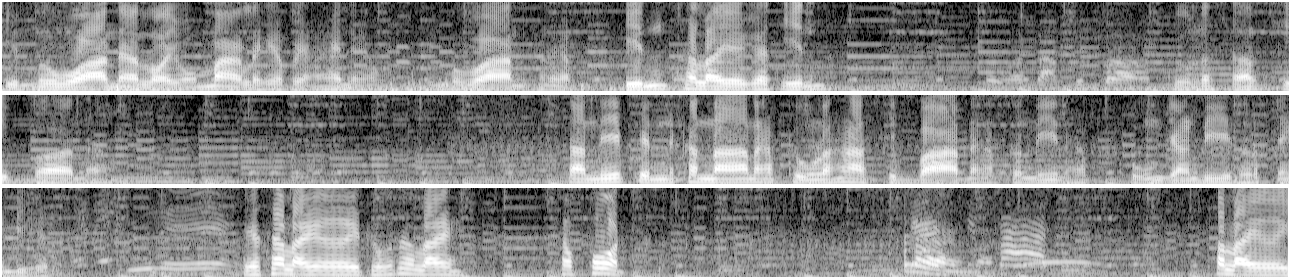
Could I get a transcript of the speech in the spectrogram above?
กินเมื่อวานเนี่ยอร่อยมากๆเลยครับไปให้เนี่ยครับเมื่อวานนะครับหินเท่าไหรเอ่ยกระถินถุงละสามสิบบาทถุงละสามสิบบาทนะด้านนี้เป็นคะน้านะครับถุงละห้าสิบบาทนะครับตัวนี้นะครับถุงอย่างดีครับอย่างดีครับซื้อเลยเอ๊ะเท่าไหรเอ่ยถุงเท่าไหรข้าวโพดแปดสิบบาทเท่าไหรเอ่ย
